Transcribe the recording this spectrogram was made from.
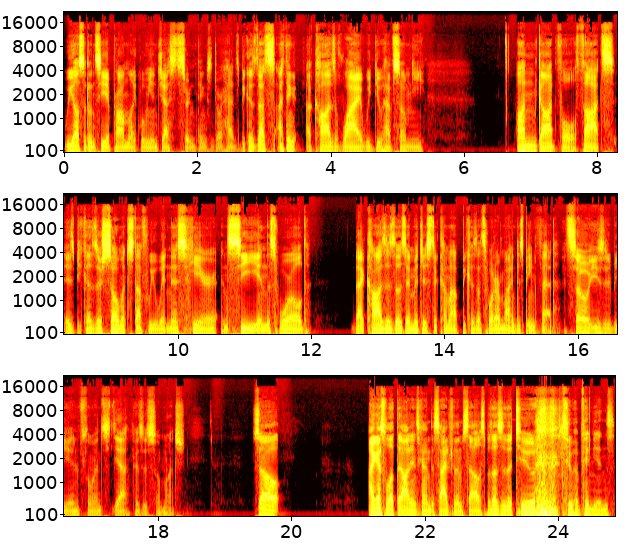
we also don't see a problem like when we ingest certain things into our heads because that's I think a cause of why we do have so many ungodful thoughts is because there's so much stuff we witness, hear, and see in this world that causes those images to come up because that's what our mind is being fed. It's so easy to be influenced. Yeah. because there's so much. So I guess we'll let the audience kind of decide for themselves, but those are the two two opinions.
